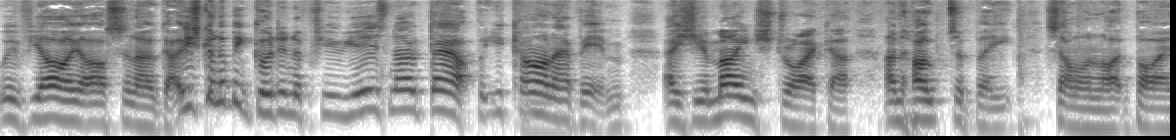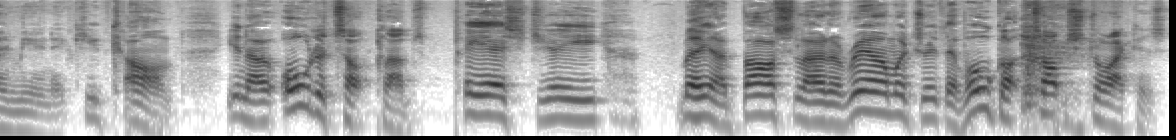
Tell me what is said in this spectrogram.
with Yaya Sanogo. He's going to be good in a few years, no doubt. But you can't Mm. have him as your main striker and hope to beat someone like Bayern Munich. You can't. You know, all the top clubs, PSG. You know, Barcelona, Real Madrid, they've all got top strikers.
